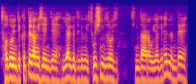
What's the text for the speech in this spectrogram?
저도 이제 그때 당시에 이제 이야기 드리는 것이 조심스러워진다라고 이야기를 했는데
